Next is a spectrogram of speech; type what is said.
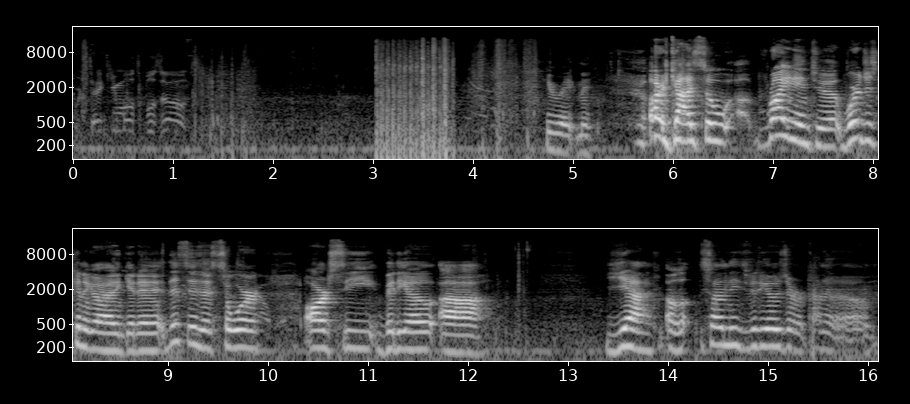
We're taking multiple zones. You rate me. Alright, guys, so uh, right into it. We're just going to go ahead and get in it. This is a SOAR RC video. Uh, yeah, some of these videos are kind of um,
